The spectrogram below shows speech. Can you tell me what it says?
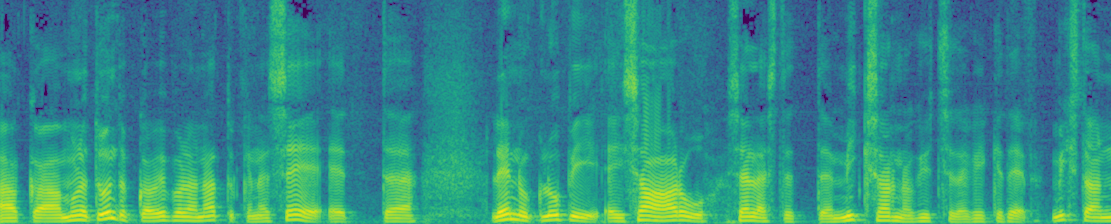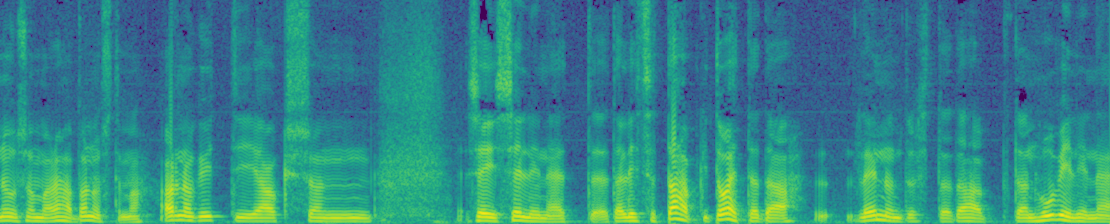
aga mulle tundub ka võib-olla natukene see, et äh, lennuklubi ei saa aru sellest, et äh, miks Arno Kütt seda kõike teeb, miks ta on nõus oma raha panustama, Arno Küti jaoks on seis selline, et ta lihtsalt tahabki toetada lennundust, ta tahab, ta on huviline,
